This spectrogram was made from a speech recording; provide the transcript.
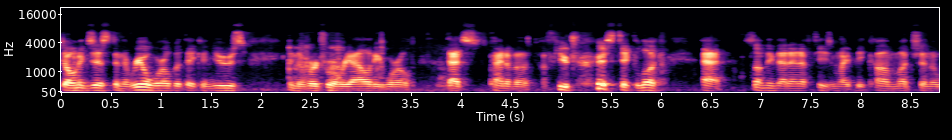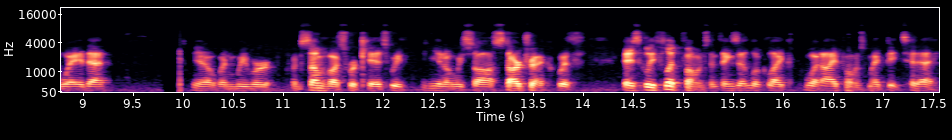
don't exist in the real world, but they can use in the virtual reality world. That's kind of a, a futuristic look at something that NFTs might become, much in the way that, you know, when we were, when some of us were kids, we, you know, we saw Star Trek with basically flip phones and things that look like what iPhones might be today.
